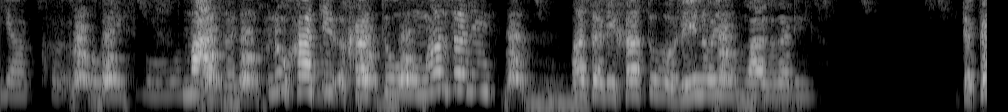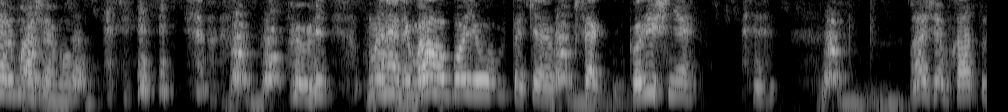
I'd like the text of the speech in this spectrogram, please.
Як е, колись було. Мазали. Ну, хаті, хату мазали, мазали хату глиною мазали. Тепер мажемо. У мене нема обою, таке все колишнє. Мажемо хату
